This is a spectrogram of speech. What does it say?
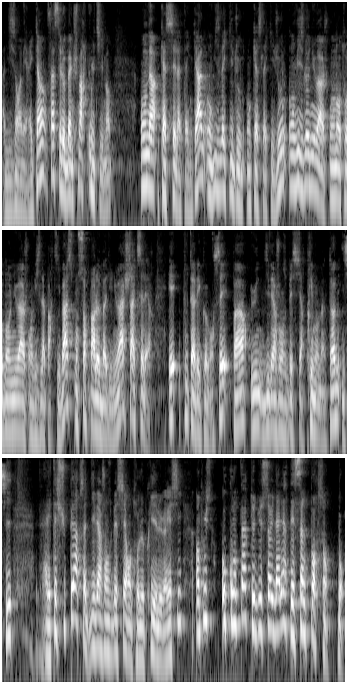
à 10 ans américain. Ça, c'est le benchmark ultime. Hein. On a cassé la Tenkan, on vise la Kijun, on casse la Kijun, on vise le nuage, on entre dans le nuage, on vise la partie basse, on sort par le bas du nuage, ça accélère. Et tout avait commencé par une divergence baissière prime momentum ici elle était superbe cette divergence baissière entre le prix et le RSI. En plus, au contact du seuil d'alerte des 5%. Bon.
